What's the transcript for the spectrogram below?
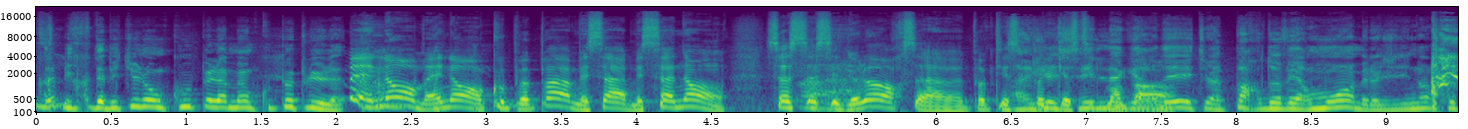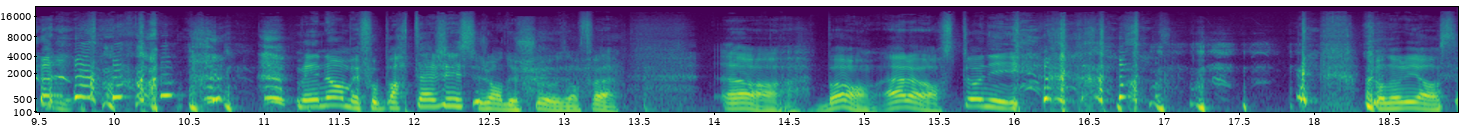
D'habitude, on coupe là, mais on coupe plus là. Mais non, mais non, on coupe pas, mais ça, mais ça non. Ça, ça c'est de l'or, ça. Podcast, Ah, j'ai essayé de la garder, tu vas part de vers moi, mais là j'ai dit non, je. Mais non, mais faut partager ce genre de choses, enfin. Ah, bon, alors, Stony. Condoléances.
